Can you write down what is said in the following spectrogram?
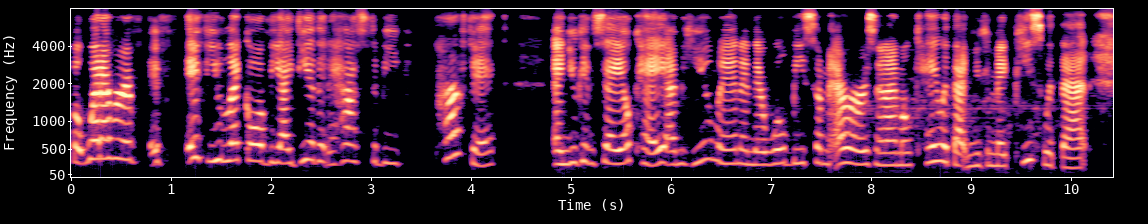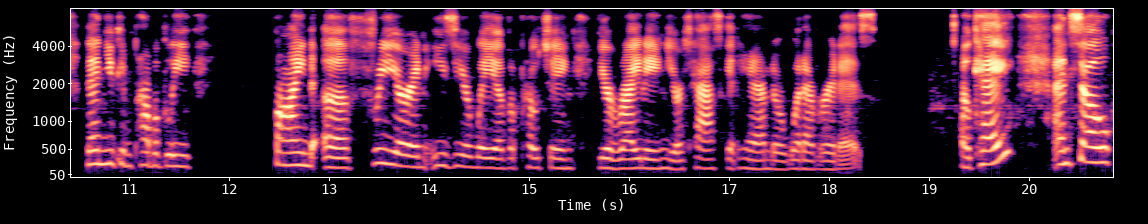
But whatever, if if if you let go of the idea that it has to be perfect, and you can say, okay, I'm human, and there will be some errors, and I'm okay with that, and you can make peace with that, then you can probably find a freer and easier way of approaching your writing, your task at hand, or whatever it is. Okay, and so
